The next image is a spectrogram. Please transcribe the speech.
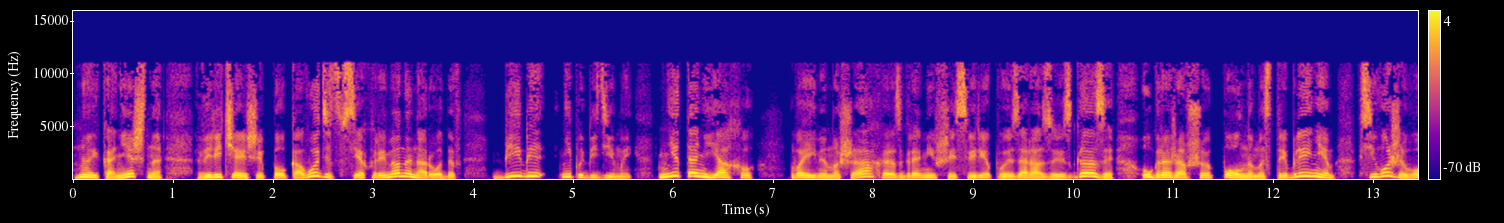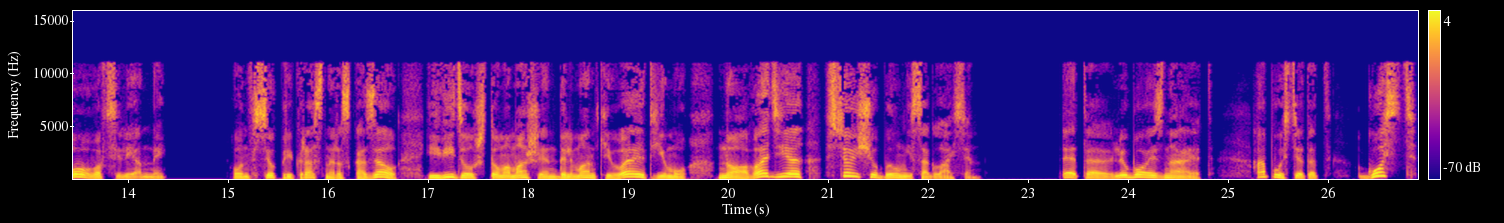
Ну и, конечно, величайший полководец всех времен и народов, Биби непобедимый, Нетаньяху, во имя Машаха, разгромивший свирепую заразу из газы, угрожавшую полным истреблением всего живого во Вселенной. Он все прекрасно рассказал и видел, что мамаша Эндельман кивает ему, но Авадия все еще был не согласен. «Это любой знает. А пусть этот гость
